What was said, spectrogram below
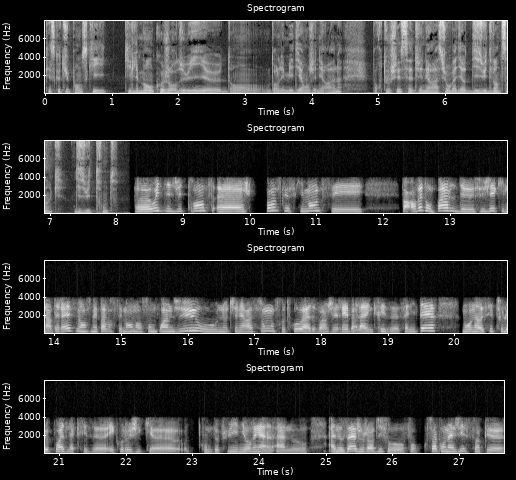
Qu'est-ce que tu penses qui, qu'il manque aujourd'hui euh, dans, dans, les médias en général pour toucher cette génération, on va dire 18-25, 18-30 euh, Oui, 18-30. Euh, je pense que ce qui manque, c'est... En fait, on parle de sujets qui l'intéressent, mais on se met pas forcément dans son point de vue, où notre génération, on se retrouve à devoir gérer bah, là une crise sanitaire, mais on a aussi tout le poids de la crise écologique qu'on ne peut plus ignorer à, à, nos, à nos âges. Aujourd'hui, il faut, faut soit qu'on agisse, soit que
